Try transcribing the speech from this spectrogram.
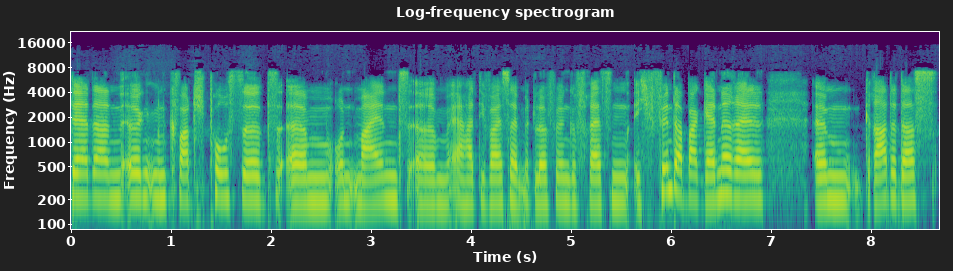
der dann irgendeinen Quatsch postet ähm, und meint, ähm, er hat die Weisheit mit Löffeln gefressen. Ich finde aber generell ähm, gerade das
